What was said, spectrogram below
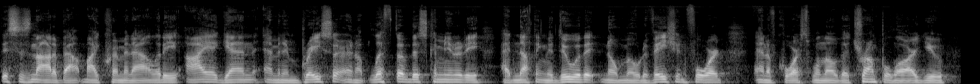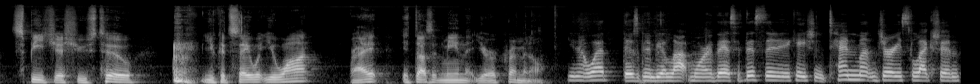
this is not about my criminality. I, again, am an embracer and uplifter of this community, had nothing to do with it, no motivation for it. And of course, we'll know that Trump will argue speech issues too you could say what you want, right? It doesn't mean that you're a criminal. You know what? There's going to be a lot more of this. If this is an indication, 10 month jury selection,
